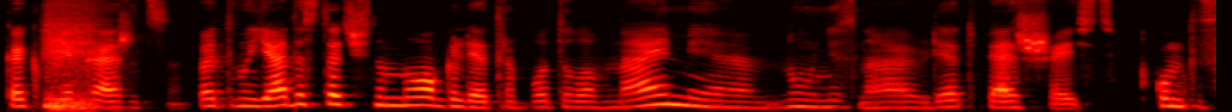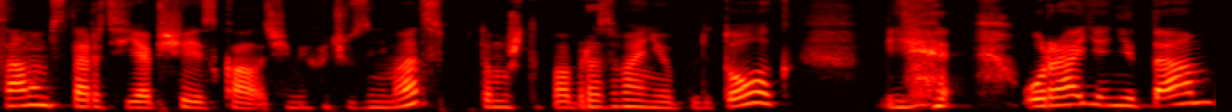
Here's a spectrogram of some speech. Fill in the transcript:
как мне кажется. Поэтому я достаточно много лет работала в найме, ну, не знаю, лет 5-6. В каком-то самом старте я вообще искала, чем я хочу заниматься, потому что по образованию политолог, и ура, я не там,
